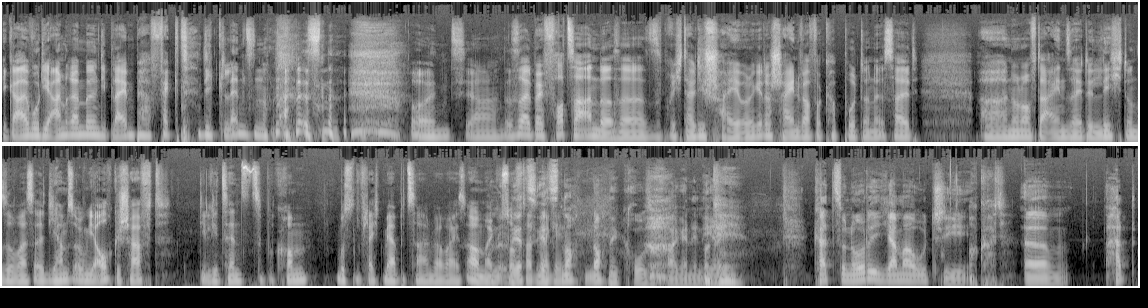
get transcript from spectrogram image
egal wo die anrempeln, die bleiben perfekt, die glänzen und alles. Ne? Und ja, das ist halt bei Forza anders. Ne? Das bricht halt die Scheibe oder geht der Scheinwerfer kaputt und dann ist halt äh, nur noch auf der einen Seite Licht und sowas. Also die haben es irgendwie auch geschafft, die Lizenzen zu bekommen. Mussten vielleicht mehr bezahlen, wer weiß. Oh, Microsoft jetzt, hat mehr jetzt Geld. Noch, noch eine große Frage an den okay. Erik. Katsunori Yamauchi oh. Ähm, hat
